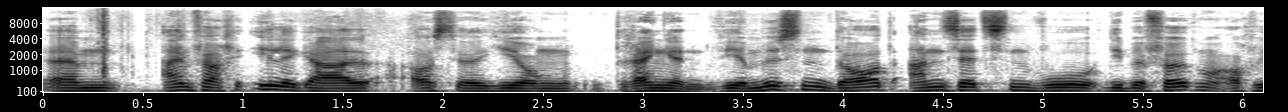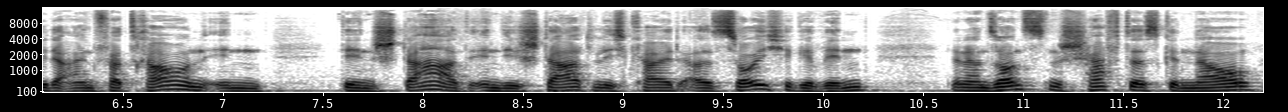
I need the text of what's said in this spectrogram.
ähm, einfach illegal aus der Regierung drängen. Wir müssen dort ansetzen, wo die Bevölkerung auch wieder ein Vertrauen in den Staat, in die Staatlichkeit als solche gewinnt. Denn ansonsten schafft es genau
